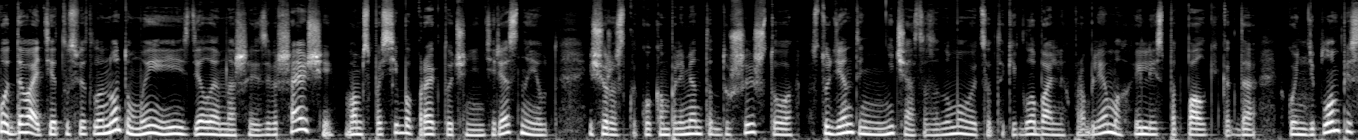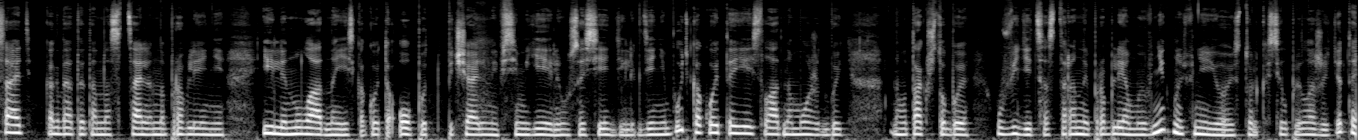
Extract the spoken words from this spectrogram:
вот давайте эту светлую ноту мы и сделаем нашей завершающей. Вам спасибо, проект очень интересный. И вот еще раз такой комплимент от души, что студенты не часто задумываются о таких глобальных проблемах или из-под палки, когда какой-нибудь диплом писать, когда ты там на социальном направлении, или, ну ладно, есть какой-то опыт печальный в семье или у соседей, или где-нибудь какой-то есть, ладно, может быть, но вот так, чтобы увидеть со стороны проблему и вникнуть в нее и столько сил приложить, это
